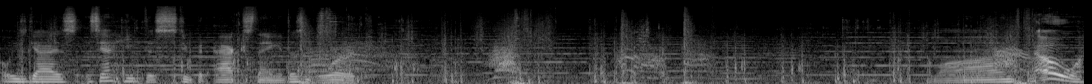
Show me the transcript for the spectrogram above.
All these guys. See, I hate this stupid axe thing. It doesn't work. Come on. No!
